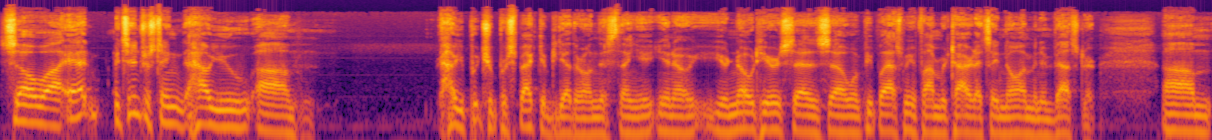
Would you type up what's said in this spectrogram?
So, uh, Ed, it's interesting how you um, how you put your perspective together on this thing. You, you know, your note here says uh, when people ask me if I'm retired, I say no, I'm an investor. Um,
